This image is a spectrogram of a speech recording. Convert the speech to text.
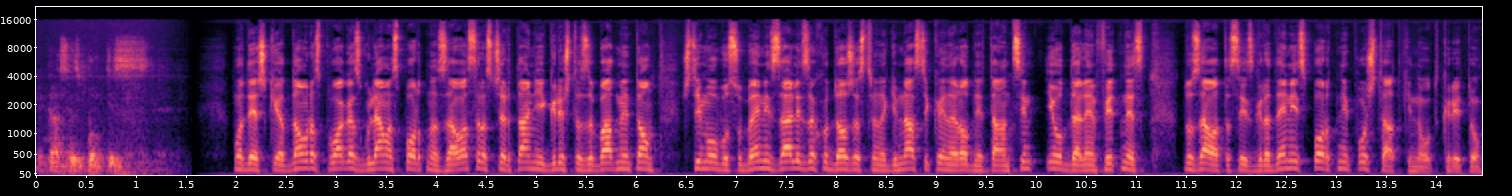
прекрасен спортист. Младежкият дом разполага с голяма спортна зала с разчертани игрища за бадминтон. Ще има обособени зали за художествена гимнастика и народни танци и отделен фитнес. До залата са изградени спортни площадки на открито.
